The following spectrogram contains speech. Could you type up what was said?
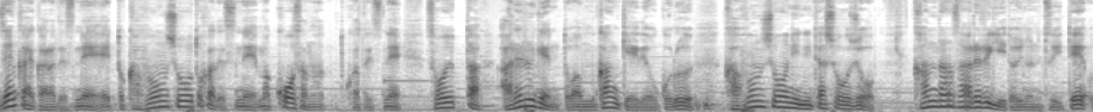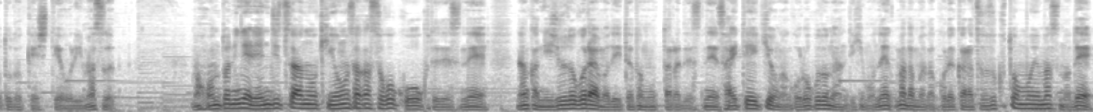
前回からですね、えっと、花粉症とかですね、まあ、黄砂とかですね、そういったアレルゲンとは無関係で起こる花粉症に似た症状、寒暖差アレルギーというのについてお届けしております。まあ、本当にね、連日あの気温差がすごく多くてですね、なんか20度ぐらいまでいったと思ったらですね、最低気温が5、6度なんて日もね、まだまだこれから続くと思いますので、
